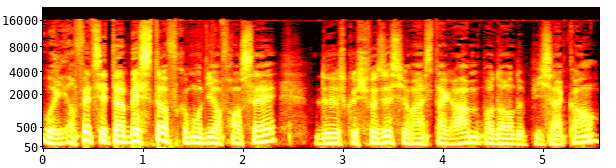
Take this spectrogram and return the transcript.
Oui, en fait, c'est un best-of, comme on dit en français, de ce que je faisais sur Instagram pendant depuis cinq ans.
